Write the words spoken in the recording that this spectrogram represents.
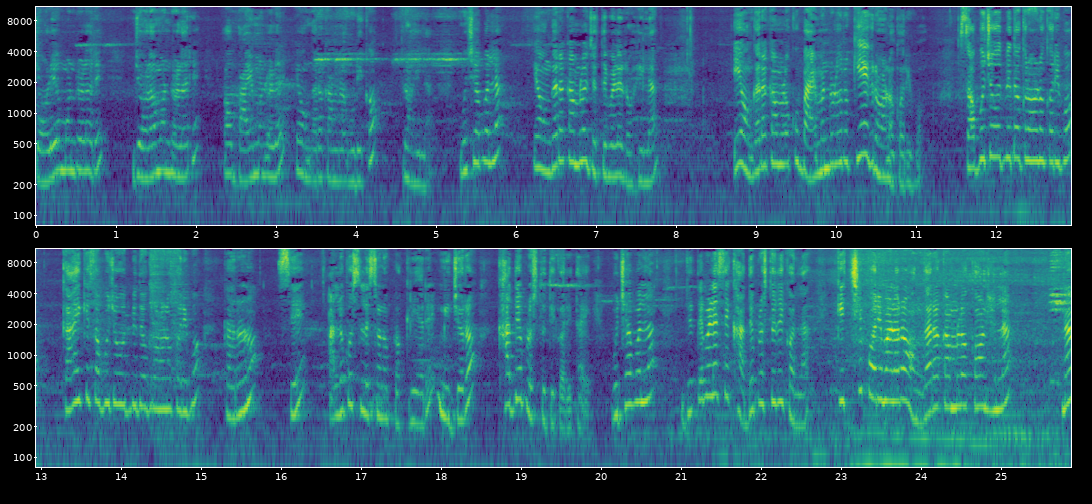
ଜଳୀୟ ମଣ୍ଡଳରେ ଜଳମଣ୍ଡଳରେ ଆଉ ବାୟୁମଣ୍ଡଳରେ ଏ ଅଙ୍ଗାରକାମ୍ଳ ଗୁଡ଼ିକ ରହିଲା। ବୁଝା ପଡ଼ିଲା? ଏ ଅଙ୍ଗାରକାମ୍ଳ ଯେତେବେଳେ ରହିଲା ଏ ଅଙ୍ଗାରକାମ୍ଳକୁ ବାୟୁମଣ୍ଡଳରୁ କିଏ ଗ୍ରହଣ କରିବ? ସବୁଜ ଉଦ୍ଭିଦ ଗ୍ରହଣ କରିବ କାହିଁକି ସବୁଜ ଉଦ୍ଭିଦ ଗ୍ରହଣ କରିବ? କାରଣ ସେ ଆଲୋକ ଶ୍ଲେଷଣ ପ୍ରକ୍ରିୟାରେ ନିଜର ଖାଦ୍ୟ ପ୍ରସ୍ତୁତି କରିଥାଏ। ବୁଝାପଡ଼ିଲା ଯେତେବେଳେ ସେ ଖାଦ୍ୟ ପ୍ରସ୍ତୁତି କଲା କିଛି ପରିମାଣର ଅଙ୍ଗାରକାମ୍ଳ କ'ଣ ହେଲା? ନା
